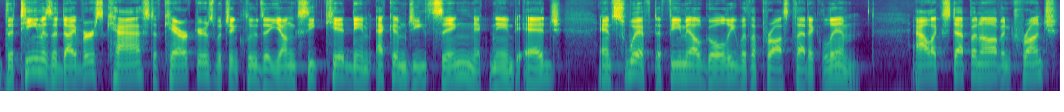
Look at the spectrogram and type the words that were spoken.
The team is a diverse cast of characters, which includes a young Sikh kid named Ekimjeet Singh, nicknamed Edge, and Swift, a female goalie with a prosthetic limb. Alex Stepanov and Crunch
